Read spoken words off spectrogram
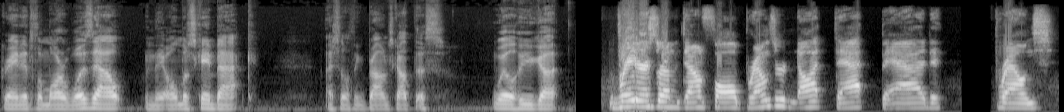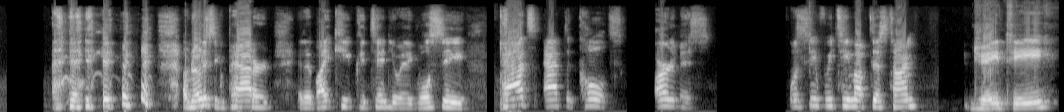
Granted, Lamar was out and they almost came back. I still think Browns got this. Will, who you got? Raiders are on the downfall. Browns are not that bad. Browns. I'm noticing a pattern, and it might keep continuing. We'll see. Pats at the Colts. Artemis. Let's see if we team up this time. JT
